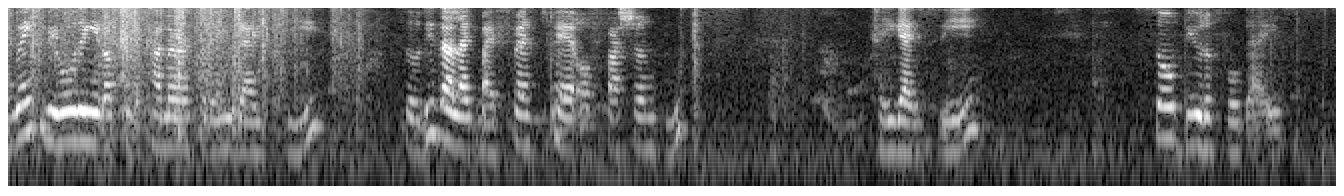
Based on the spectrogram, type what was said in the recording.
I'm going to be holding it up to the camera so that you guys see. So these are like my first pair of fashion boots. Can you guys see? So beautiful guys.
